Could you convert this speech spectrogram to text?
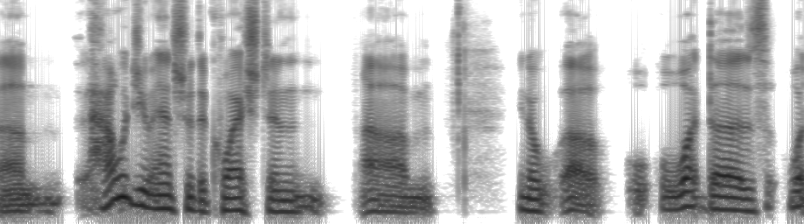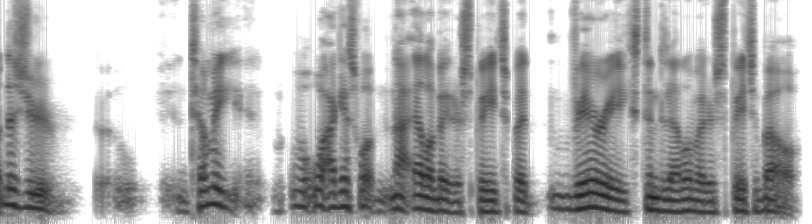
um, how would you answer the question? Um, you know, uh, what does what does your tell me? Well, I guess what not elevator speech, but very extended elevator speech about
